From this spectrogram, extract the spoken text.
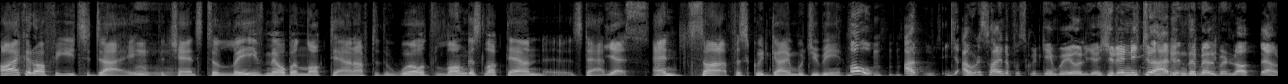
I could offer you today Mm-hmm. the chance to leave Melbourne lockdown after the world's longest lockdown uh, stat, Yes. and sign up for Squid Game, would you be in? Oh, I, I would have signed up for Squid Game way earlier. You didn't need to add in the Melbourne lockdown.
